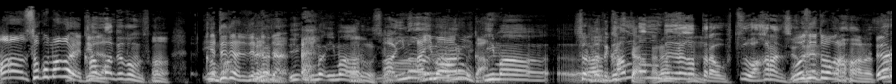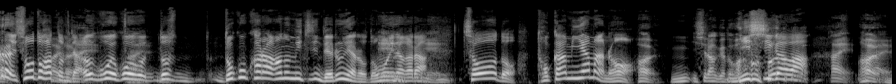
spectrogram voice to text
あそこ曲がれって言うた看板出とんですうん。か。いや、出てる出てる出てる。い今、今あるんですよ。あ、今あ今あるんか。今、それだって看板も出てなかっったら普通わからんですよね。絶対わからん。えらいショートカットみたい。な。はいこうこうど、どこからあの道に出るんやろうと思いながら、ちょうど、戸上山の、はい。知らんけど。西側、はい。はい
